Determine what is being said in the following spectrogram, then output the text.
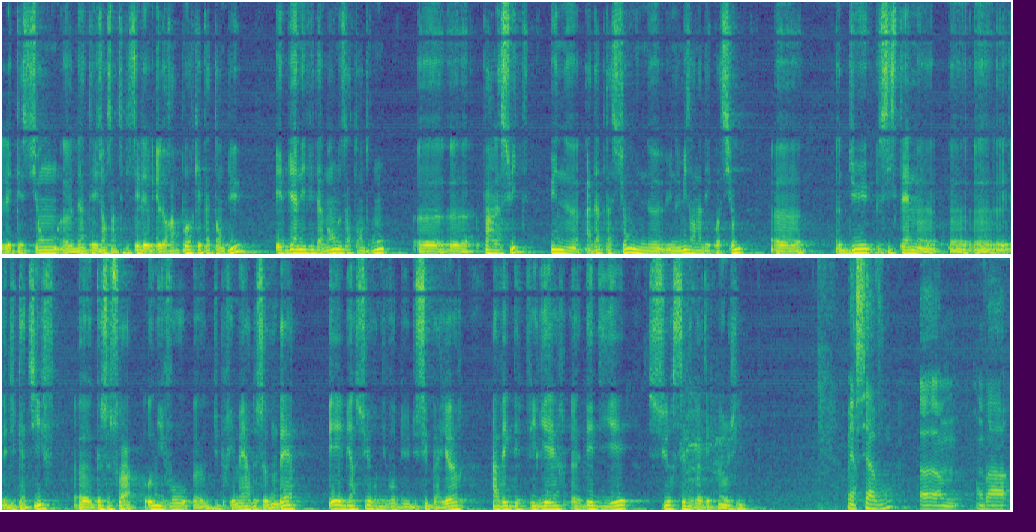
les questions euh, d'intelligence artificielle et, le rapport qui est attendu. Et bien évidemment, nous attendrons euh, euh, par la suite une adaptation, une, mise en adéquation du système éducatif, que ce soit au niveau du primaire, du secondaire et bien sûr au niveau du supérieur, avec des filières dédiées sur ces nouvelles technologies. Merci à vous. on va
